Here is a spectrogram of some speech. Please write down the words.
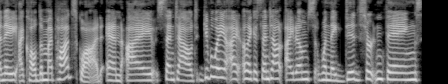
and they, I called them my pod squad and I sent out giveaway. I like I sent out items when they did certain things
